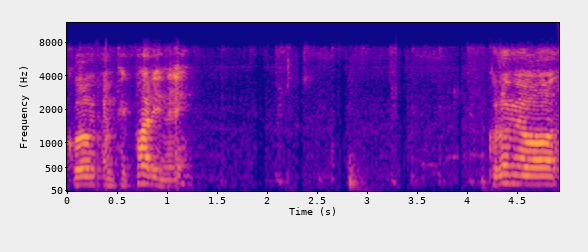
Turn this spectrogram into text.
그러면 108이네. 그러면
